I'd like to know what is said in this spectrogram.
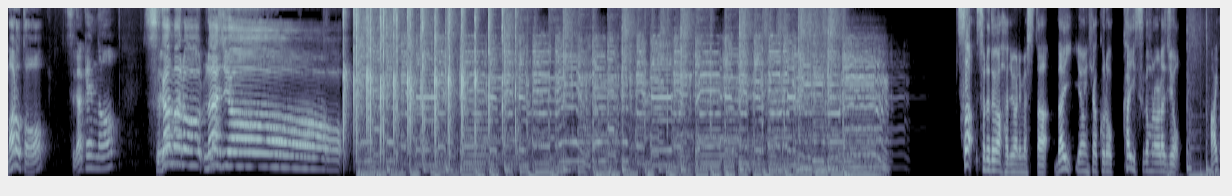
マロと菅健の菅マロラジオ。さあそれでは始まりました。第406回菅マロラジオ。はい、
